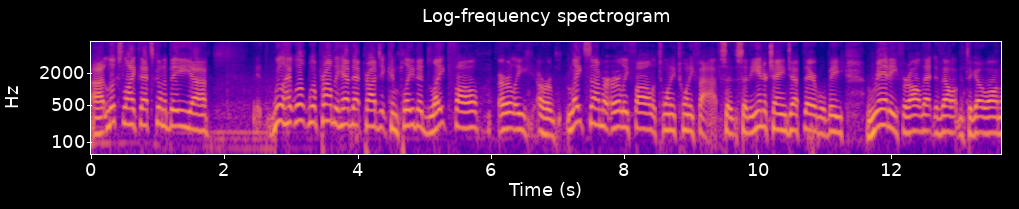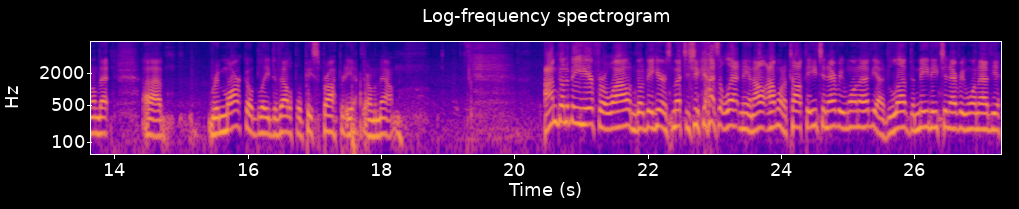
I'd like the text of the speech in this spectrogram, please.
Uh, it looks like that's going to be. We'll, we'll, we'll probably have that project completed late fall, early, or late summer, early fall of 2025. So, so the interchange up there will be ready for all that development to go on on that uh, remarkably developable piece of property up there on the mountain. I'm going to be here for a while. I'm going to be here as much as you guys will let me, and I'll, I want to talk to each and every one of you. I'd love to meet each and every one of you.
